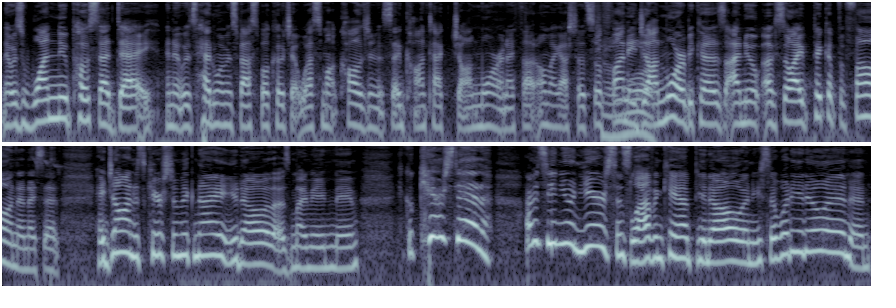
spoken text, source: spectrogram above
And there was one new post that day, and it was head women's basketball coach at Westmont College, and it said contact John Moore. And I thought, oh my gosh, that's so John funny, Moore. John Moore, because I knew. So I pick up the phone and I said, hey John, it's Kirsten McKnight. You know, that was my maiden name. He go, Kirsten, I haven't seen you in years since Lavin Camp, you know. And he said, what are you doing? And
